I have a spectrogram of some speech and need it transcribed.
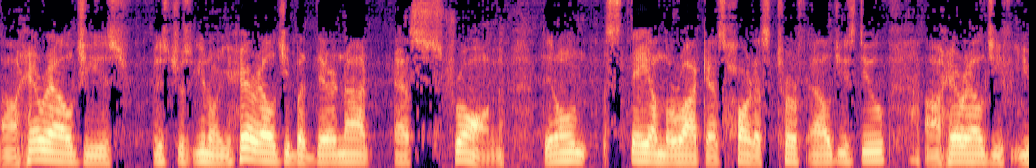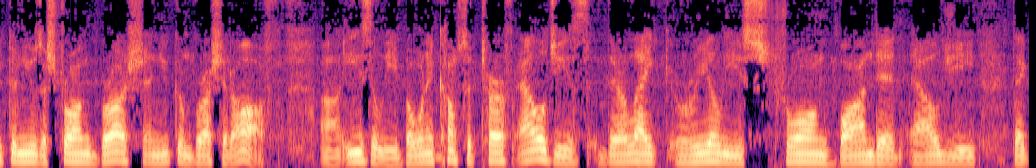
uh, hair algae is, is just you know your hair algae, but they're not as strong. They don't stay on the rock as hard as turf algae do. Uh, hair algae, you can use a strong brush and you can brush it off uh, easily. But when it comes to turf algae, they're like really strong bonded algae that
